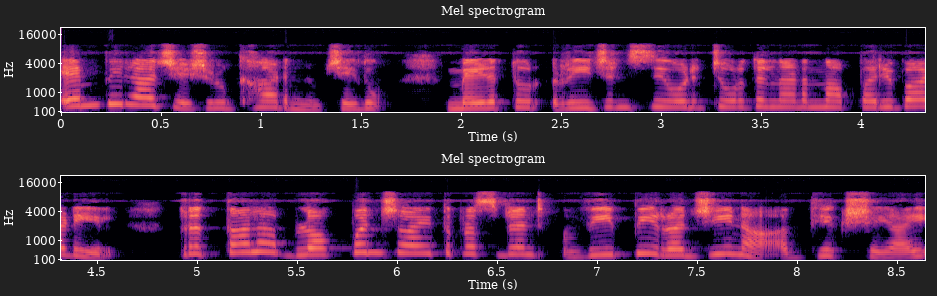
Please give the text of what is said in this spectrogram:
എം പി രാജേഷ് ഉദ്ഘാടനം ചെയ്തു. മേഴത്തൂർ റീജൻസി ഓഡിറ്റോറിയത്തിൽ നടന്ന പരിപാടിയിൽ Thrithala block panchayat president V P Rajeena അധ്യക്ഷയായി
